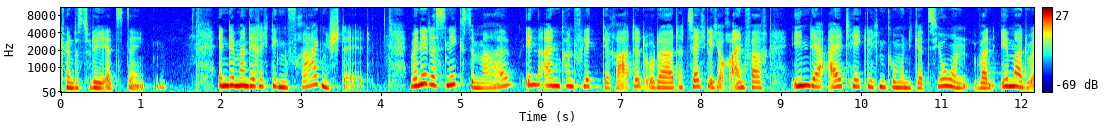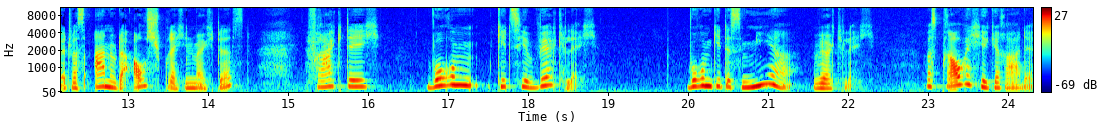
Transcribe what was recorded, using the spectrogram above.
Könntest du dir jetzt denken. Indem man die richtigen Fragen stellt. Wenn ihr das nächste Mal in einen Konflikt geratet oder tatsächlich auch einfach in der alltäglichen Kommunikation, wann immer du etwas an oder aussprechen möchtest, frag dich, worum geht es hier wirklich? Worum geht es mir wirklich? Was brauche ich hier gerade?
